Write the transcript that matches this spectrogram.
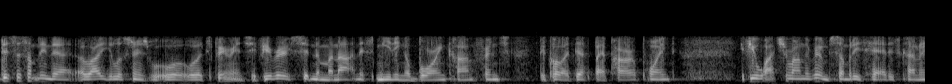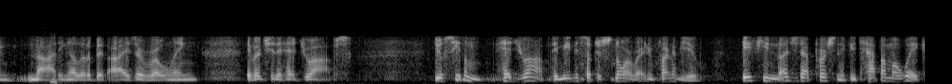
this is something that a lot of your listeners will, will, experience. If you ever sit in a monotonous meeting, a boring conference, they call it death by PowerPoint. If you watch around the room, somebody's head is kind of nodding a little bit, eyes are rolling. Eventually, the head drops. You'll see them head drop. They may even start to snore right in front of you. If you nudge that person, if you tap them awake,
